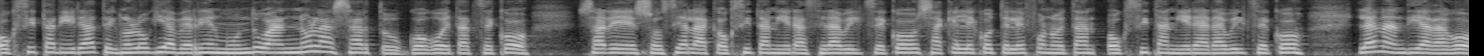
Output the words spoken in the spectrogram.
Oksitanira teknologia berrien munduan nola sartu gogoetatzeko, sare sozialak Oksitaniera zerabiltzeko, sakeleko telefonoetan Oksitaniera erabiltzeko, lan handia dago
